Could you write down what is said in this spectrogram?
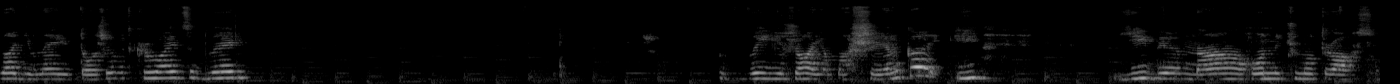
Ззаді в неї теж відкриваються двері. Виїжджає машинка і їде на гоночну трасу.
